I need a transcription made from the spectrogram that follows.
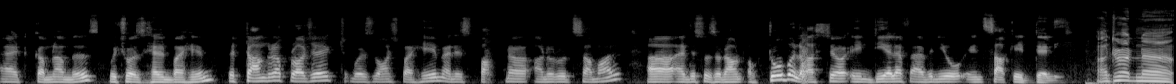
at Kamla Mills, which was helmed by him. The Tangra project was launched by him and his partner Anuruddh Samal, uh, and this was around October last year in DLF Avenue in Saket, Delhi. Antoine, uh,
